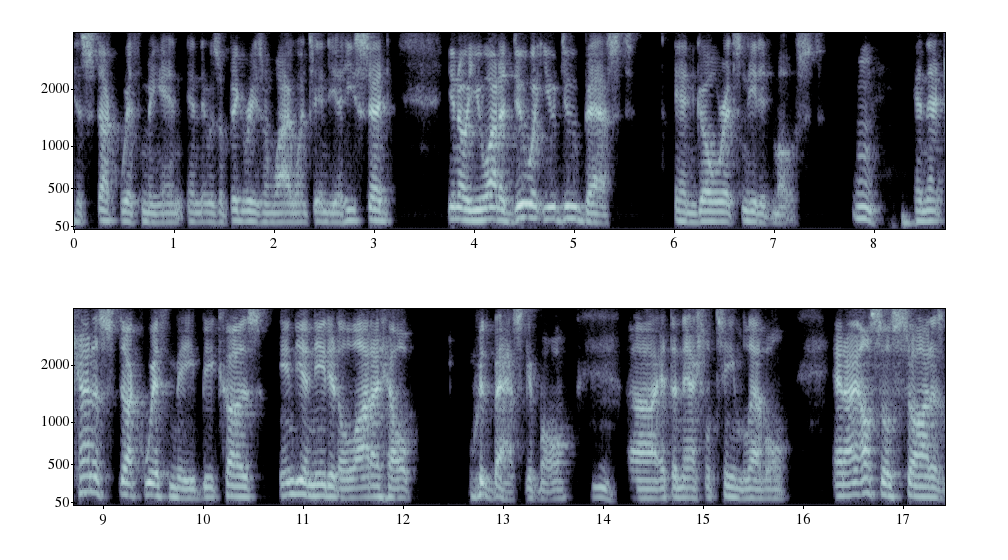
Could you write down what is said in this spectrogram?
has stuck with me, and, and it was a big reason why I went to India. He said, "You know, you ought to do what you do best and go where it's needed most." Mm. And that kind of stuck with me because India needed a lot of help with basketball mm. uh, at the national team level. And I also saw it as,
